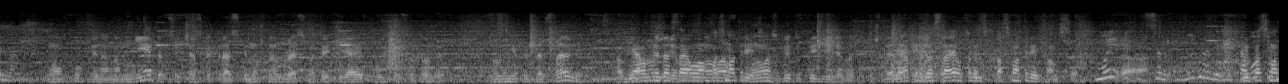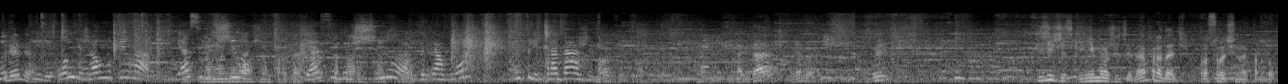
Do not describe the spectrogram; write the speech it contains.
Ну, куплено, но мне этот сейчас как раз таки нужно убрать. Смотрите, я их, получается, тоже. Вы мне предоставили? Я вам обнаружили, предоставил вам посмотреть. Мы вас предупредили об этом. потому что Я это- предоставил пред- посмотреть вам все. Мы этот сыр выбрали для того, чтобы посмотрели? мы купили. Он лежал на прилавке. Я совершила, можем продать я совершила договор купли-продажи. Тогда я. Вы физически не можете, да, продать просроченный продукт?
